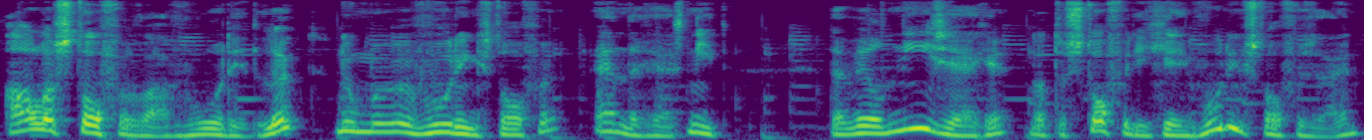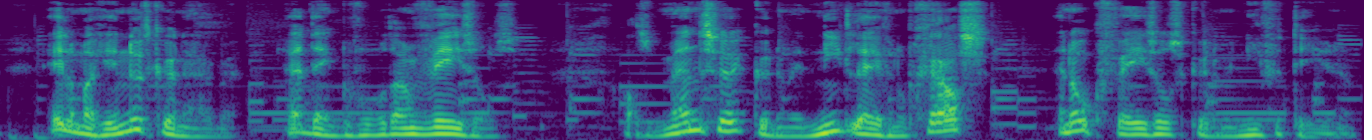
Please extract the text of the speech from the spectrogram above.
Alle stoffen waarvoor dit lukt noemen we voedingsstoffen en de rest niet. Dat wil niet zeggen dat de stoffen die geen voedingsstoffen zijn helemaal geen nut kunnen hebben. Denk bijvoorbeeld aan vezels. Als mensen kunnen we niet leven op gras en ook vezels kunnen we niet verteren.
